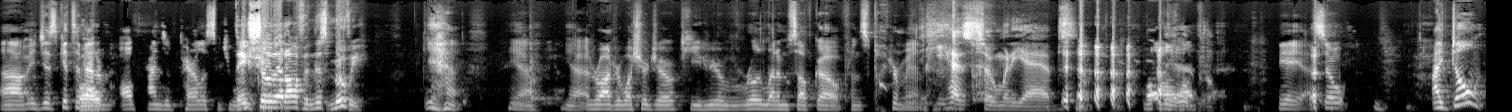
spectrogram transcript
Um, it just gets him out of all kinds of perilous situations. They show that off in this movie. Yeah, yeah, yeah. And Roger, what's your joke? He, he really let himself go from Spider Man. He has so many abs. All All the. Yeah, yeah. So I don't.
